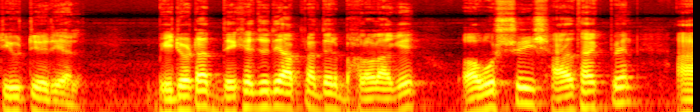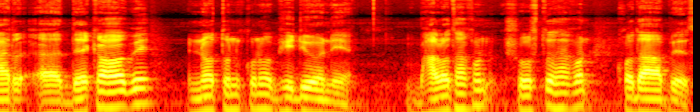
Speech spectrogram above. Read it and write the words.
টিউটোরিয়াল ভিডিওটা দেখে যদি আপনাদের ভালো লাগে, অবশ্যই সাথে থাকবেন আর দেখা হবে নতুন কোনো ভিডিও নিয়ে। ভালো থাকুন, সুস্থ থাকুন, খোদা হাফেজ।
